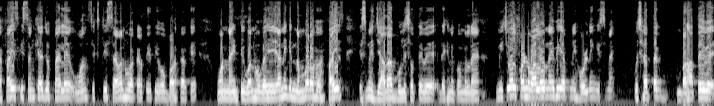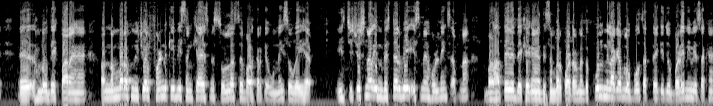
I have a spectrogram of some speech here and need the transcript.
एफ़ की संख्या जो पहले 167 हुआ करती थी, वो बढ़ करके 191 हो गई है। यानी कि नंबर ऑफ़ एफ़ इसमें ज़्यादा बुलिस होते हुए देखने को मिल रहे हैं। म्यूचुअल फंड वालों ने भी अपनी होल्डिंग इसमें कुछ हद तक बढ़ाते हुए हम लोग देख पा रहे हैं। और नंबर ऑफ़ म्यूचुअल फंड की भी संख्या इसमें 16 से बढ़ करके उन्नीस हो गई है। इंस्टीट्यूशनल इन्वेस्टर भी इसमें होल्डिंग्स अपना बढ़ाते हुए देखे गए हैं दिसंबर क्वार्टर में। तो कुल मिला के हम लोग बोल सकते हैं कि जो बड़े निवेशक हैं,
